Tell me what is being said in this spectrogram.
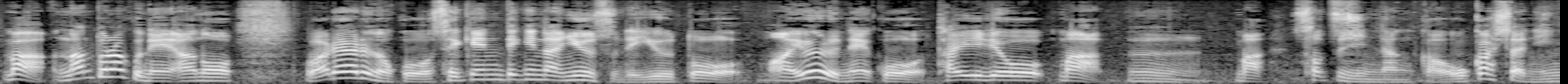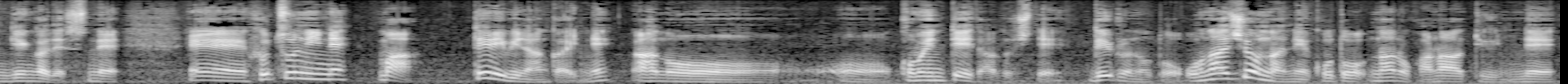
まあ、なんとなくね、あの、我々のこう、世間的なニュースで言うと、まあ、いわゆるね、こう、大量、まあ、うん、まあ、殺人なんかを犯した人間がですね、えー普通にね、まあ、テレビなんかにね、あのーコメンテーターとして出るのと同じようなね、ことなのかなというふうにね、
